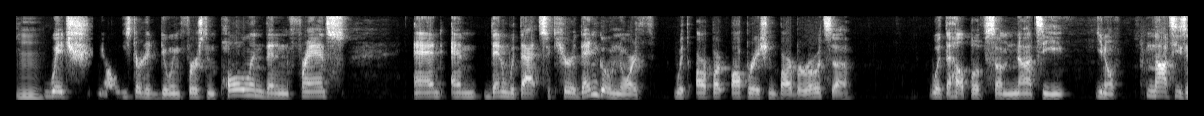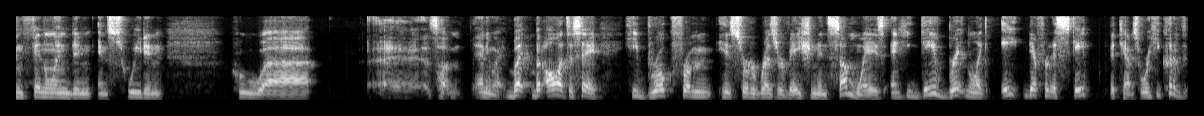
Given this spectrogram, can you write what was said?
Mm. Which you know he started doing first in Poland, then in France, and and then with that secure, then go north with Operation Barbarossa, with the help of some Nazi, you know, Nazis in Finland and, and Sweden, who uh, uh, so anyway, but but all that to say, he broke from his sort of reservation in some ways, and he gave Britain like eight different escape attempts where he could have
